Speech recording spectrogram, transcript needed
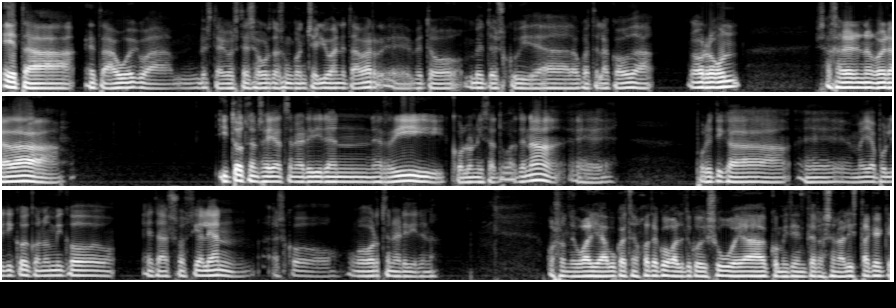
eta eta hauek ba, besteak beste segurtasun kontseiluan eta bar e, beto, beto eskubidea daukatelako hau da gaur egun Sahararen egoera da itotzen saiatzen ari diren herri kolonizatu batena e, politika e, maila politiko, ekonomiko eta sozialean asko gogortzen ari direna. Oso ondo igual, ja, bukatzen joteko galdetuko dizugu ea komite internazionalistakek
